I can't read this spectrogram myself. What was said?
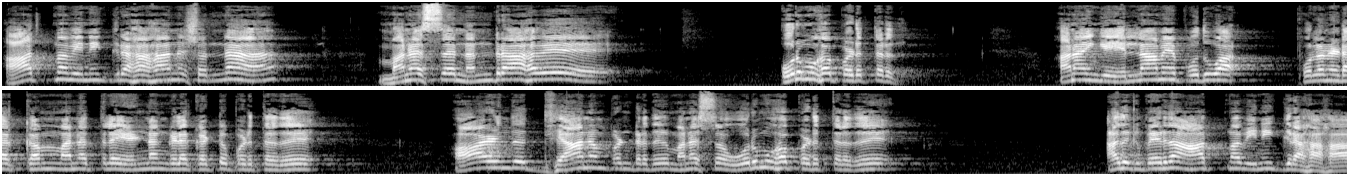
ஆத்ம வினிகிரகான்னு சொன்னால் மனசை நன்றாகவே ஒருமுகப்படுத்துறது. ஆனால் இங்கே எல்லாமே பொதுவாக புலனடக்கம் மனத்தில் எண்ணங்களை கட்டுப்படுத்துறது ஆழ்ந்து தியானம் பண்ணுறது மனசை ஒருமுகப்படுத்துறது அதுக்கு பேர் தான் ஆத்ம வினிகிரகா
